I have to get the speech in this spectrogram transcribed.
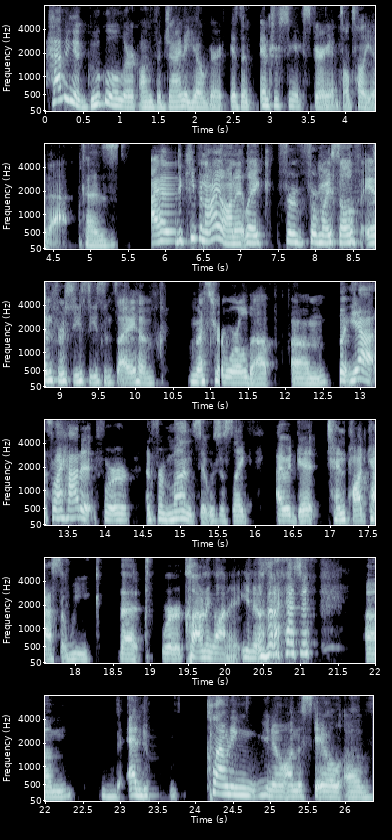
having a Google alert on vagina yogurt is an interesting experience, I'll tell you that, because I had to keep an eye on it, like for for myself and for Cece, since I have messed her world up. Um, but yeah, so I had it for and for months. It was just like I would get ten podcasts a week that were clowning on it, you know, that I had to, um, and clowning, you know, on the scale of,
